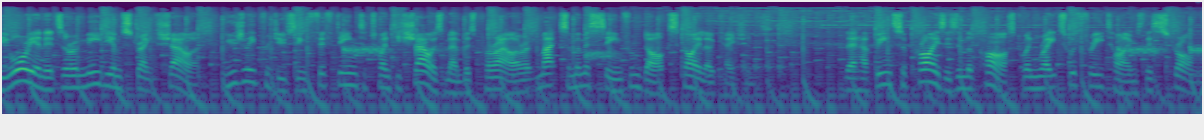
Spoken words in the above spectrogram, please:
The Orionids are a medium-strength shower, usually producing 15 to 20 showers members per hour at maximum as seen from dark sky locations. There have been surprises in the past when rates were three times this strong.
